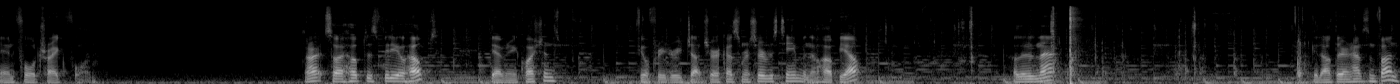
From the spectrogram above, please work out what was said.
in full trike form. All right, so I hope this video helped. If you have any questions, feel free to reach out to our customer service team and they'll help you out. Other than that, get out there and have some fun.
